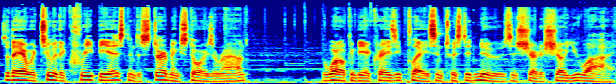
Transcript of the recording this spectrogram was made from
So, there were two of the creepiest and disturbing stories around. The world can be a crazy place, and Twisted News is sure to show you why.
